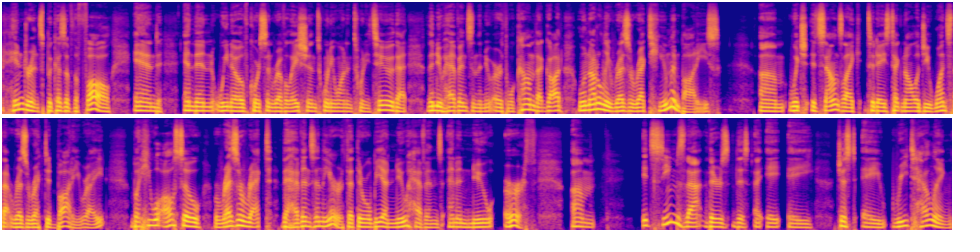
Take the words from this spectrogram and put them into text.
hindrance because of the fall and and then we know of course in revelation 21 and 22 that the new heavens and the new earth will come that god will not only resurrect human bodies um, which it sounds like today's technology wants that resurrected body, right? But he will also resurrect the heavens and the earth, that there will be a new heavens and a new earth. Um, it seems that there's this a, a, a just a retelling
